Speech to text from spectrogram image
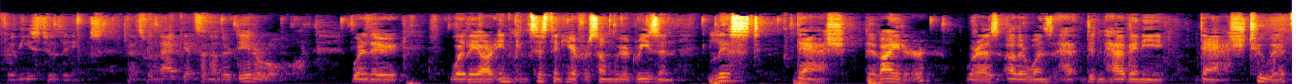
for these two things. That's when that gets another data role, where they where they are inconsistent here for some weird reason. List dash divider, whereas other ones ha didn't have any dash to it.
